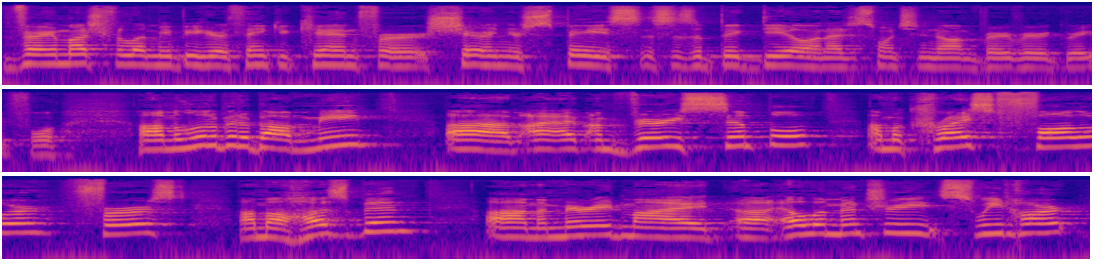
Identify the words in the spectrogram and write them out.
very much for letting me be here. Thank you, Ken, for sharing your space. This is a big deal, and I just want you to know I'm very, very grateful. Um, a little bit about me. Um, I, I'm very simple. I'm a Christ follower first. I'm a husband. Um, I married my uh, elementary sweetheart.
